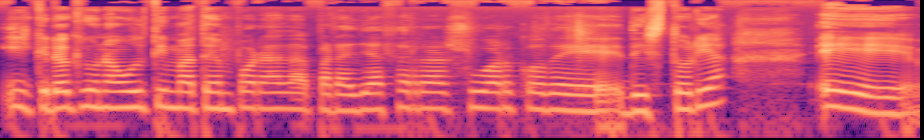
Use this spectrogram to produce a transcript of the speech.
y creo que una última temporada para ya cerrar su arco de, de historia eh,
